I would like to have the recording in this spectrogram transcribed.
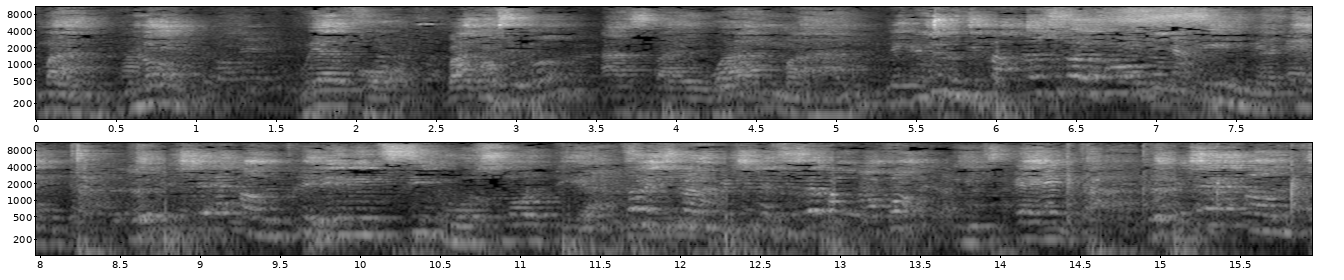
Man. Non. Wherefore, par conséquent, as by one man, l'Église nous dit par un seul homme, sin entra. Le péché est entré. Meaning sin was not there. Ça veut dire que le péché n'existait pas avant. It entered. Le péché est entré.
